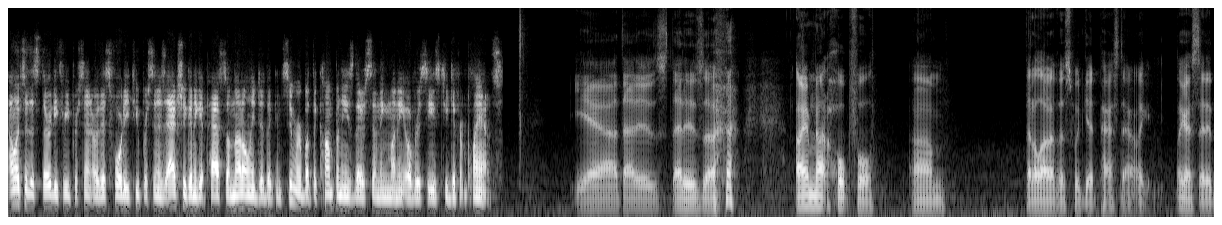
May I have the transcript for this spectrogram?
how much of this thirty three percent or this forty two percent is actually going to get passed on not only to the consumer but the companies that are sending money overseas to different plants? Yeah, that is that is uh I am not hopeful um that a lot of this would get passed out. Like like I said, it,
